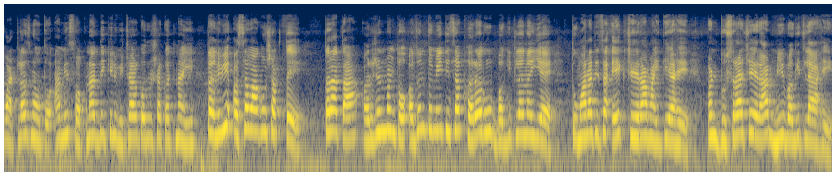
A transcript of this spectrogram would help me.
वाटलंच नव्हतं. आम्ही स्वप्नात देखील विचार करू शकत नाही. तन्वी असं वागू शकते. तर आता अर्जुन म्हणतो अजून तुम्ही तिचं खरं रूप बघितलं नाही आहे तुम्हाला तिचा एक चेहरा माहिती आहे पण दुसरा चेहरा मी बघितला आहे.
